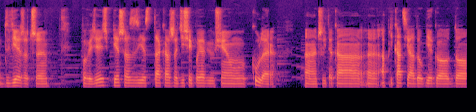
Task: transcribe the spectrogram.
y, dwie rzeczy powiedzieć. Pierwsza jest taka, że dzisiaj pojawił się Cooler, e, czyli taka e, aplikacja Adobe'ego do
